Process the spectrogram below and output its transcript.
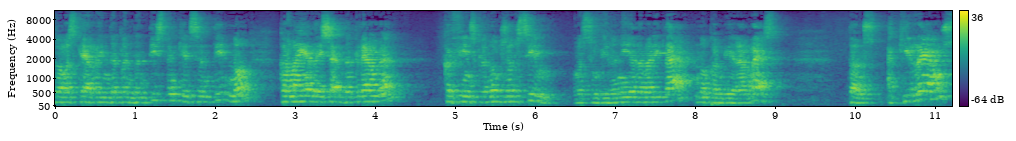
de l'esquerra independentista, en aquest sentit, no? que mai ha deixat de creure que fins que no exercim la sobirania de veritat no canviarà res. Doncs aquí Reus,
